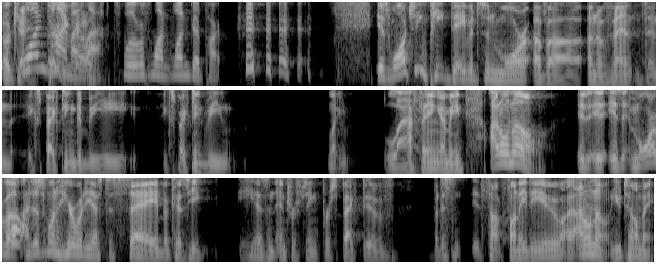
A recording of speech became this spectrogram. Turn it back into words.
Okay. One there you time I go. laughed. Well, there was one one good part. Is watching Pete Davidson more of a an event than expecting to be expecting to be like laughing? I mean, I don't know. Is, is it more of a? I just want to hear what he has to say because he he has an interesting perspective, but it's it's not funny to you. I, I don't know. You tell me.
